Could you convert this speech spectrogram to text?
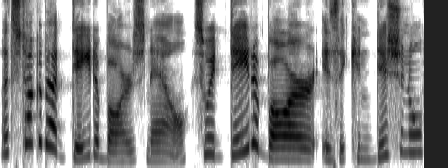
Let's talk about data bars now. So a data bar is a conditional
